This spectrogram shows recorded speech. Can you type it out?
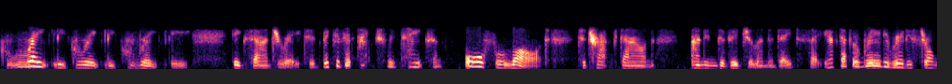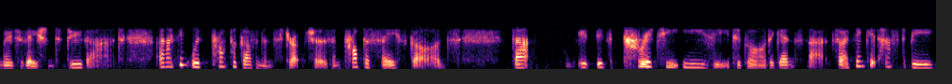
greatly, greatly, greatly exaggerated because it actually takes an awful lot to track down an individual in a data set. You have to have a really, really strong motivation to do that. And I think with proper governance structures and proper safeguards, that it, it's pretty easy to guard against that. So I think it has to be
